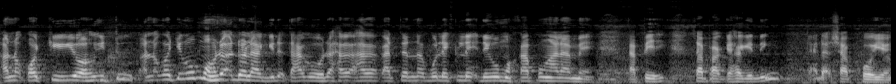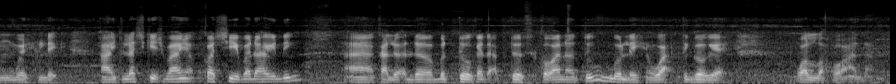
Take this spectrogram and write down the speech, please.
anak koci ya itu anak koci rumah tak ada lagi. Dak taruh dah harap-harap kata nak boleh kelik di rumah kampung halaman. Tapi sampai hari ni tak ada siapa yang boleh kelik. Ha, itulah sikit sebanyak kasih pada hari ni. Ha, kalau ada betul kata betul sekolah tu boleh buat tegur wallahu alam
